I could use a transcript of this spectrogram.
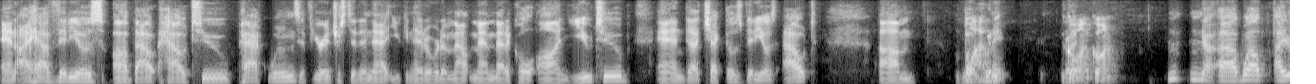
And I have videos about how to pack wounds. If you're interested in that, you can head over to Mountain Man Medical on YouTube and uh, check those videos out. Um, but it, go, go on, go on. No, uh, well, I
